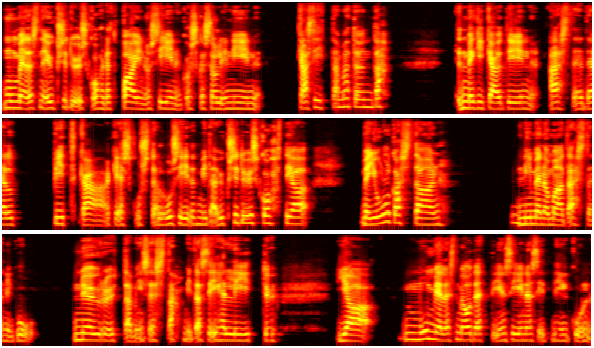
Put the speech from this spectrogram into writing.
Mun mielestä ne yksityiskohdat paino siinä, koska se oli niin käsittämätöntä. Et mekin käytiin STTL pitkää keskustelua siitä, että mitä yksityiskohtia me julkaistaan nimenomaan tästä niin kuin nöyryyttämisestä, mitä siihen liittyy. Ja mun mielestä me otettiin siinä sitten niin kuin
